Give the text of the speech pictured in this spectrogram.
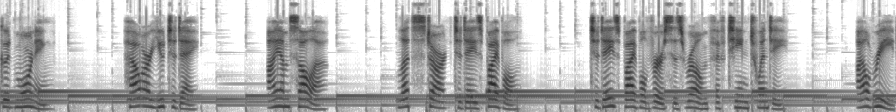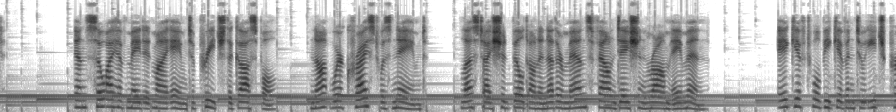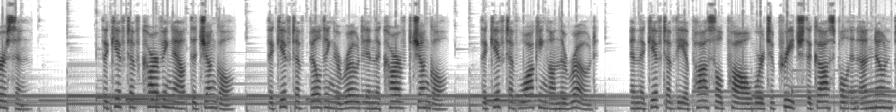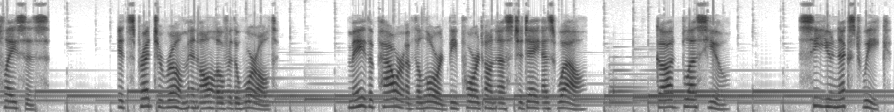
Good morning. How are you today? I am Sala. Let's start today's Bible. Today's Bible verse is Rome 15:20. I'll read. And so I have made it my aim to preach the gospel, not where Christ was named, lest I should build on another man's foundation. Rom Amen. A gift will be given to each person the gift of carving out the jungle, the gift of building a road in the carved jungle, the gift of walking on the road, and the gift of the Apostle Paul were to preach the gospel in unknown places. It spread to Rome and all over the world. May the power of the Lord be poured on us today as well. God bless you. See you next week.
